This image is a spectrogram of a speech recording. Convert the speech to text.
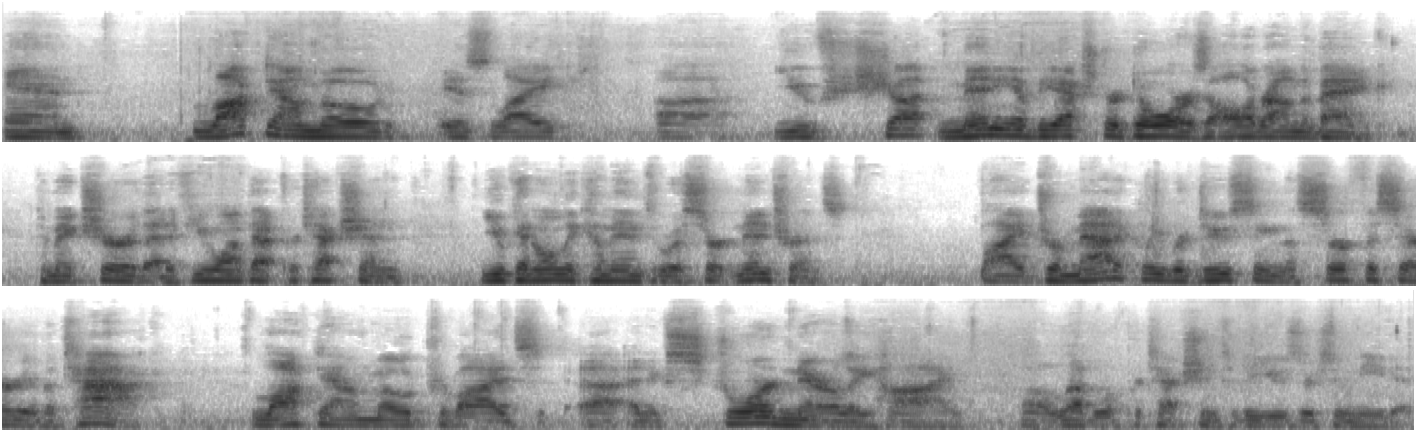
And lockdown mode is like uh, you've shut many of the extra doors all around the bank to make sure that if you want that protection, you can only come in through a certain entrance. By dramatically reducing the surface area of attack, lockdown mode provides uh, an extraordinarily high uh, level of protection to the users who need it.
